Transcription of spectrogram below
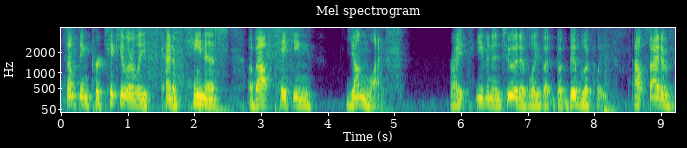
something particularly kind of heinous about taking young life, right? Even intuitively, but but biblically. Outside of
